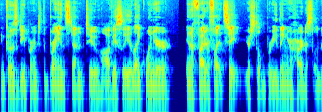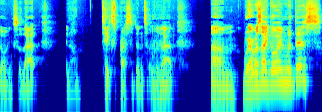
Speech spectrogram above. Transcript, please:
It goes deeper into the brain stem too obviously like when you're in a fight or flight state you're still breathing your heart is still going so that you know takes precedence over mm-hmm. that. Um where was i going with this?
